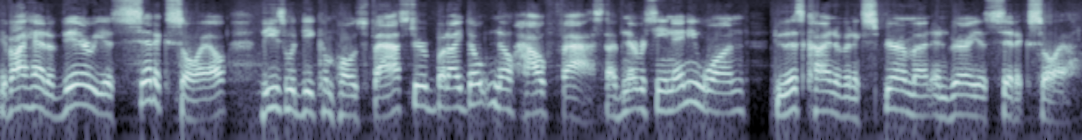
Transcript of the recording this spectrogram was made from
If I had a very acidic soil, these would decompose faster, but I don't know how fast. I've never seen anyone do this kind of an experiment in very acidic soil.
